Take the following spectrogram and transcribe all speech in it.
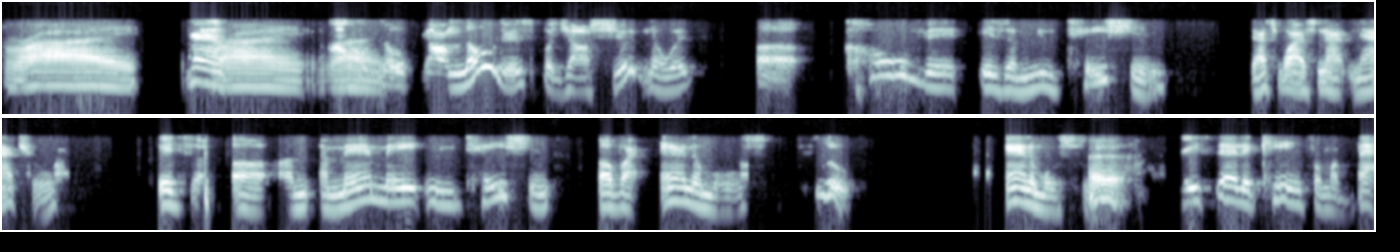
Right. Now, right. I don't know if y'all know this, but y'all should know it. Uh, COVID is a mutation. That's why it's not natural. It's a, a, a man-made mutation of an animal's flu. Animal's flu. Ugh. They said it came from a bat,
